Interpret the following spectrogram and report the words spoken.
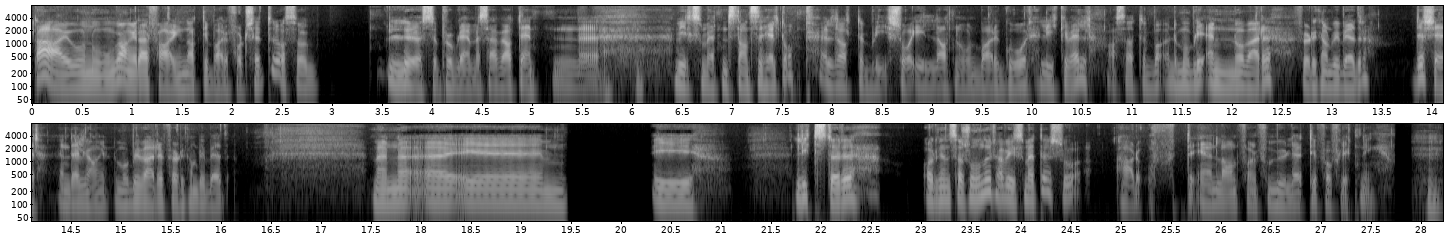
da er jo noen ganger erfaringen at de bare fortsetter, og så løser problemet seg ved at enten virksomheten stanser helt opp, eller at det blir så ille at noen bare går likevel. Altså at det, må bli enda verre før det kan bli bedre. Det skjer en del ganger. Det må bli verre før det kan bli bedre. Men eh, i, i, litt større organisasjoner og virksomheter så er det ofte en eller annen form for mulighet til forflytning. Mm.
